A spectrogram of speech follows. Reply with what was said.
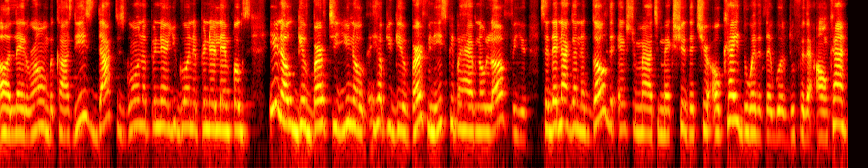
uh, later on because these doctors going up in there, you going up in there letting folks, you know, give birth to, you know, help you give birth, and these people have no love for you, so they're not gonna go the extra mile to make sure that you're okay the way that they will do for their own kind.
